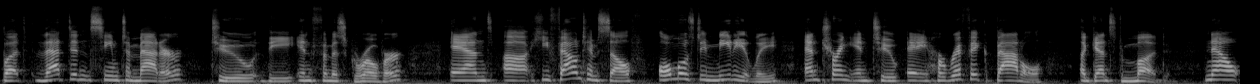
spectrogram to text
but that didn't seem to matter to the infamous Grover. And uh, he found himself almost immediately entering into a horrific battle against mud. Now,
